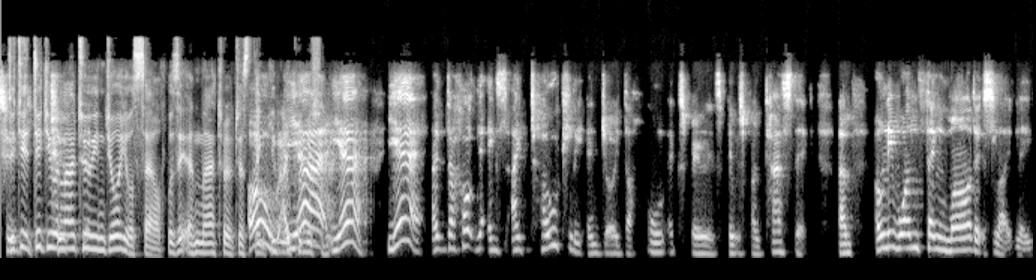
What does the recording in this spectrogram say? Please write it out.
To, Did you did you to- allow to enjoy yourself? Was it a matter of just Oh uh, yeah, yeah, yeah. The whole, yeah, ex- I totally enjoyed the whole experience. It was fantastic. Um, only one thing marred it slightly,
